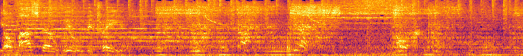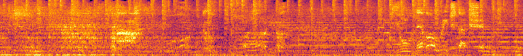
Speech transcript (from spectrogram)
Your master will betray you. You'll never reach that ship.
